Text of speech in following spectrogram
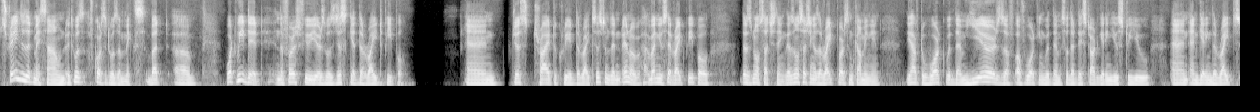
Strange as it may sound, it was, of course, it was a mix. But um, what we did in the first few years was just get the right people and just try to create the right systems. And, you know, when you say right people, there's no such thing. There's no such thing as a right person coming in. You have to work with them, years of, of working with them so that they start getting used to you and, and getting the right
